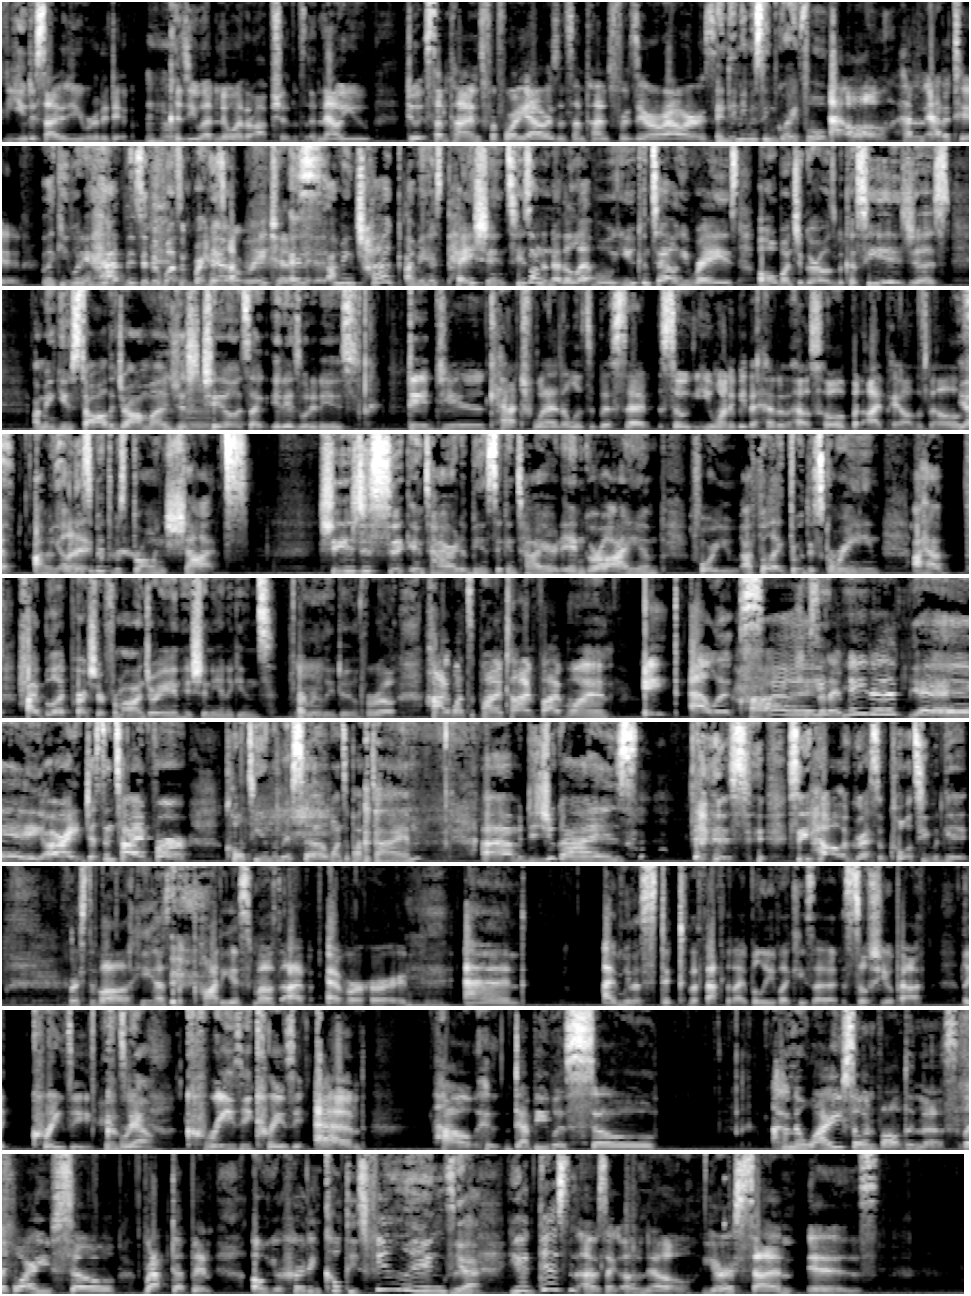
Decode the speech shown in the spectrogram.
you decided you were going to do Mm-hmm. because you had no other options, and now you do it sometimes for forty hours and sometimes for zero hours. and didn't even seem grateful. At all, had an attitude. Like you wouldn't have this if it wasn't for him. It's outrageous. And I mean, Chuck. I mean, his patience. He's on another level. You can tell he raised a whole bunch of girls because he is just. I mean, used to all the drama, Mm-hmm. just chill. It's like it is what it is. Did you catch when Elizabeth said, "So you want to be the head of the household, but I pay all the bills"? Yep. I, mean, was like, Elizabeth was throwing shots. She is just sick and tired of being sick and tired. And girl, I am for you. I feel like through the screen, I have high blood pressure from Andre and his shenanigans. I really do. for real. Hi, once upon a time, five one eight, Alex. Hi. She said I made it. Yay! All right, just in time for Colty and Larissa, Once upon a time, um, did you guys see how aggressive Colty would get? First of all, he has the pottiest mouth I've ever heard, Mm-hmm. and I'm gonna stick to the fact that I believe like he's a sociopath, like crazy, Hands down. crazy, crazy, and how his, Debbie was so. I don't know why are you so involved in this? Like, why are you so wrapped up in? Oh, you're hurting Colty's feelings. And Yeah. you're this. And I was like, oh no, your son is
